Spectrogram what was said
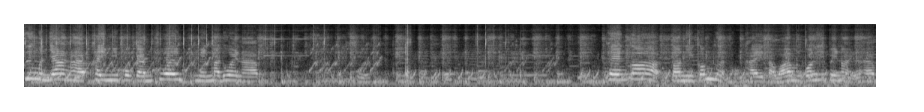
ซึ่งมันยากนะครับ ใครมีโปรแกรมช่วยเม้นมาด้วยนะครับ เพลงก็ตอนนี้ก็เหมือนของไทยแต่ว่ามันก็รีบไปหน่อยนะครับ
